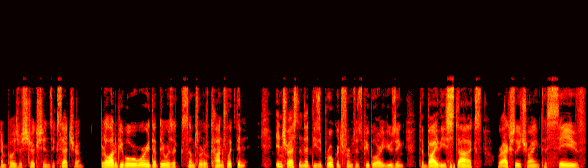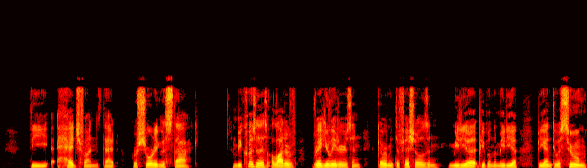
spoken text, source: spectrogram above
impose restrictions, etc. But a lot of people were worried that there was a, some sort of conflict in interest and that these brokerage firms, which people are using to buy these stocks, were actually trying to save the hedge funds that were shorting the stock. And because of this, a lot of regulators and government officials and media people in the media began to assume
